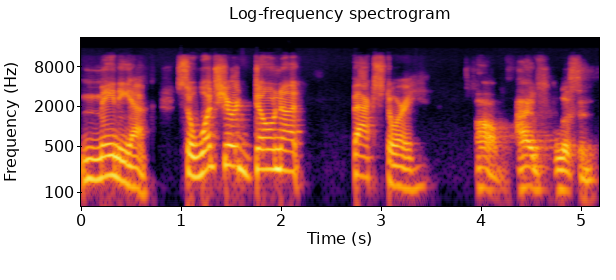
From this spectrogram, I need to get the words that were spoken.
maniac. So, what's your donut backstory? Oh, I've listened.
